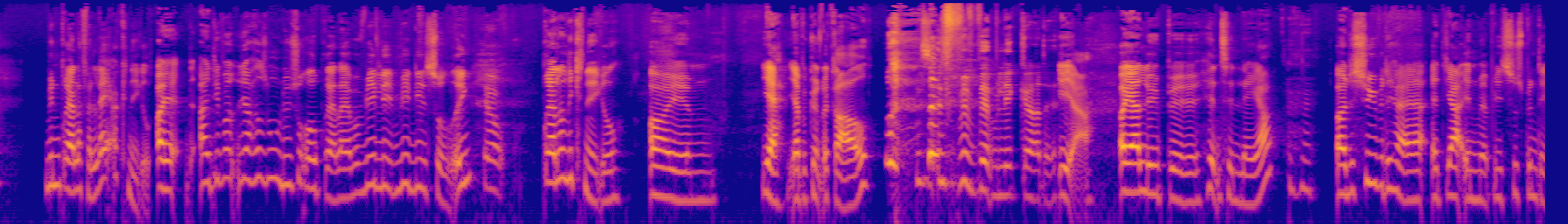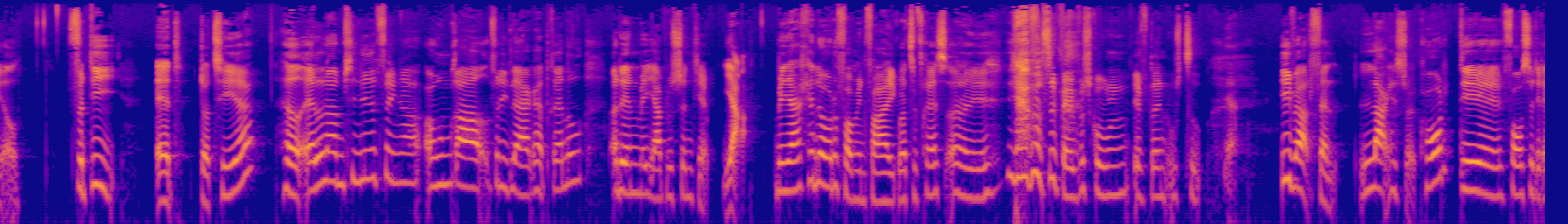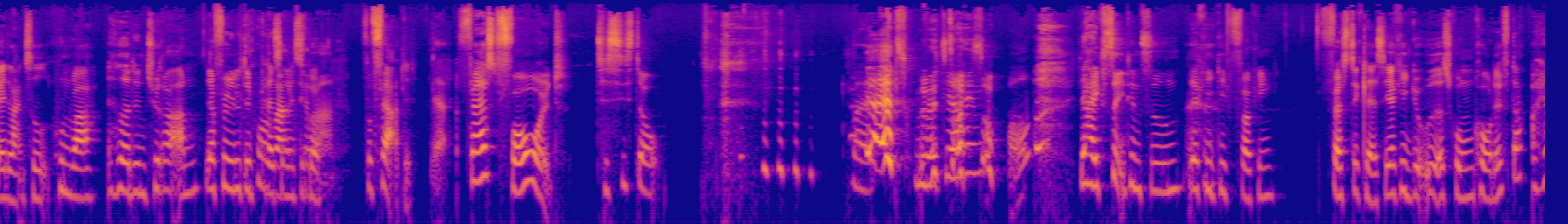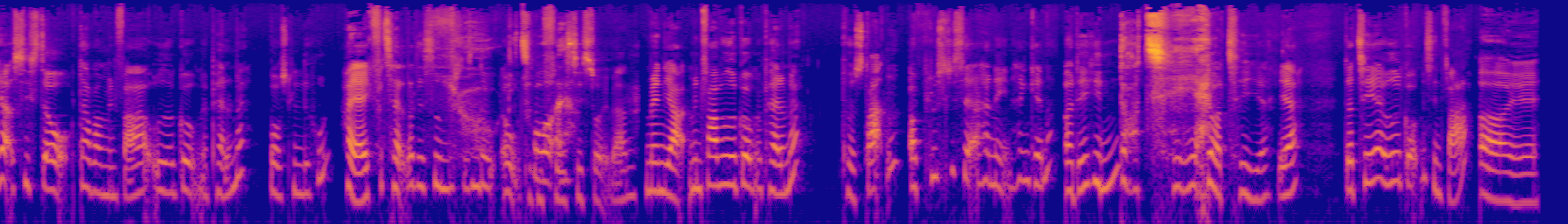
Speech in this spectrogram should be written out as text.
Mine briller faldt af og knækkede. Og jeg, ej, de var, jeg havde sådan nogle lyserøde briller. Jeg var virkelig, virkelig sød, ikke? Jo. Brillerne knækkede. Og øhm, ja, jeg begyndte at græde. Hvem vil ikke gøre det? Ja. Og jeg løb øh, hen til en lærer. Mhm. Og det syge ved det her er, at jeg endte med at blive suspenderet. Fordi at Dorthea havde alle om sine lille fingre, og hun græd, fordi Lærke havde drillet, og det endte med, at jeg blev sendt hjem. Ja, men jeg kan love dig for, at min far ikke var tilfreds, og øh, jeg var tilbage på skolen efter en uges tid. Ja. I hvert fald, lang historie kort, det øh, fortsatte i rigtig lang tid. Hun var, hedder det en tyran? Jeg følte, det Hun passer rigtig godt. Forfærdeligt. Ja. Fast forward til sidste år. Jeg elsker Mødte jeg så meget. Jeg har ikke set hende siden. Jeg gik i fucking første klasse. Jeg gik jo ud af skolen kort efter. Og her sidste år, der var min far ude at gå med Palma, vores lille hund. Har jeg ikke fortalt dig det siden? Jo, sådan, det, oh, det er tror den fedeste historie i verden. Men ja, min far var ude at gå med Palma på stranden, og pludselig ser han en, han kender. Og det er hende. Dorothea. Dorthea, ja. Dorthea er ude at gå med sin far, og øh,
